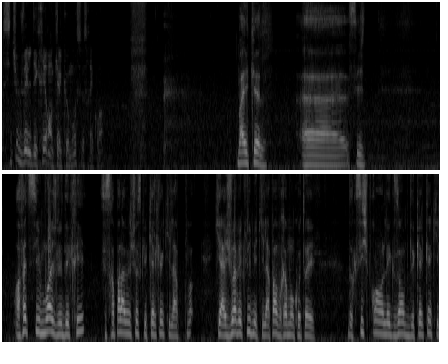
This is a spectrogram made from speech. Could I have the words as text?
Si tu devais le décrire en quelques mots, ce serait quoi? Michael, en fait, si moi je le décris, ce ne sera pas la même chose que quelqu'un qui, a joué avec lui mais qui ne l'a pas vraiment côtoyé. Donc si je prends l'exemple de quelqu'un qui,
